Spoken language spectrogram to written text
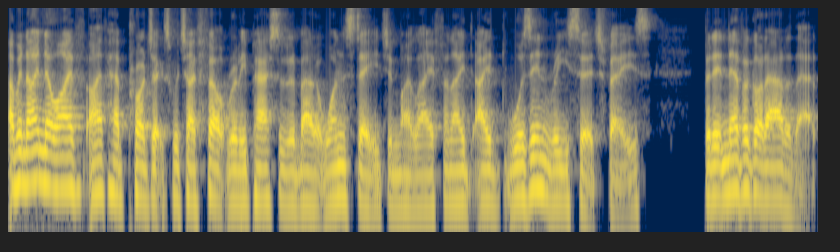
I mean, I know I've I've had projects which I felt really passionate about at one stage in my life, and I I was in research phase, but it never got out of that.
